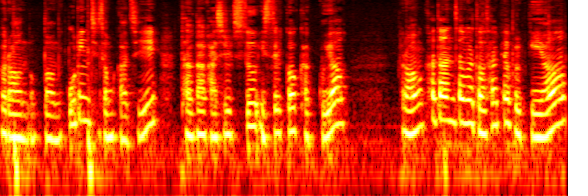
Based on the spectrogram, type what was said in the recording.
그런 어떤 꼬린 지점까지 다가가실 수 있을 것 같고요. 그럼 카드 한 장을 더 살펴볼게요.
